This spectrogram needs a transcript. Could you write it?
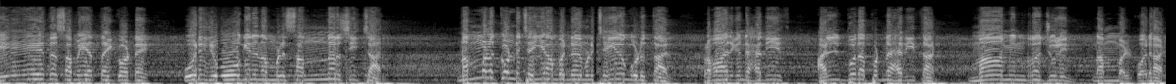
ഏത് സമയത്തായിക്കോട്ടെ ഒരു രോഗിനെ നമ്മൾ സന്ദർശിച്ചാൽ നമ്മളെ കൊണ്ട് ചെയ്യാൻ പറ്റുന്ന നമ്മൾ ചെയ്തും കൊടുത്താൽ പ്രവാചകന്റെ ഹദീസ് അത്ഭുതപ്പെടുന്ന ഹദീസാണ്. മാമിൻ റജുലിൻ നമ്മൾ ഒരാൾ.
